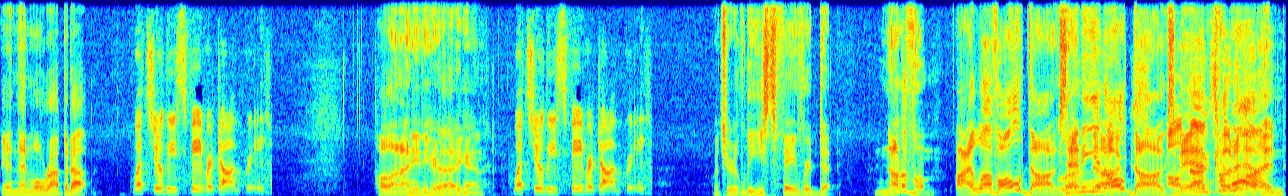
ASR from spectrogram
And then we'll wrap it up. What's your least favorite dog breed? Hold on. I need to hear that again. What's your least favorite dog breed? What's your least favorite? Do- None of them. I love all dogs. Love Any and all dogs. dogs, All man. dogs Come go to on.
